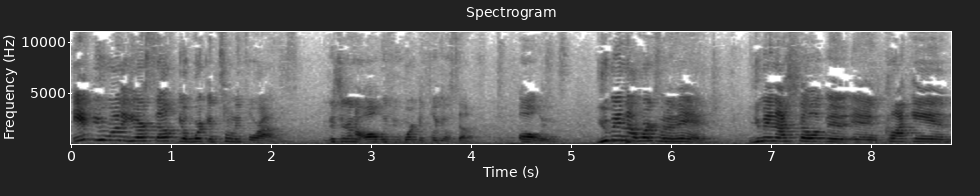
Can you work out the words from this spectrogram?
if you run it yourself you're working 24 hours. Because you're going to always be working for yourself. Always. You may not work for the man. You may not show up and, and clock in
